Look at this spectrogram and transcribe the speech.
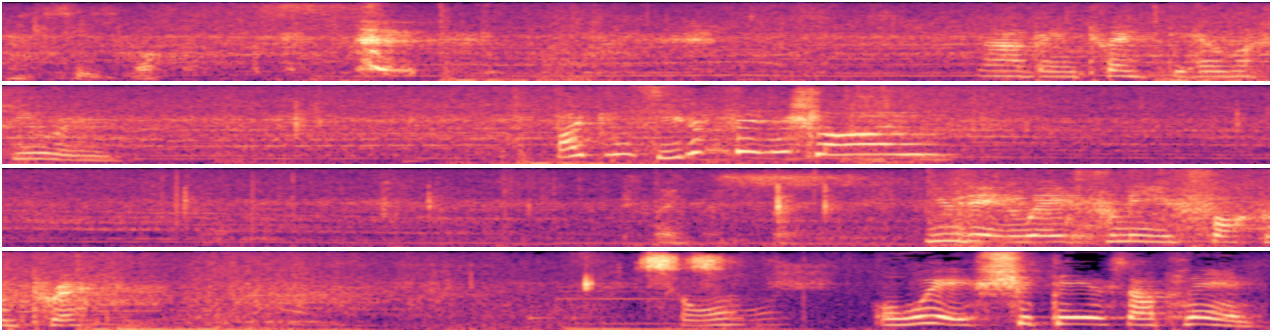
fancy bucks. Now I'm bringing 20, how much you bring? I can see the finish line. 20 cents. You didn't wait for me, you fucking prick. So? Oh wait, shit Dave's not playing.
